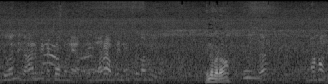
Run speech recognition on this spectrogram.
இது வந்து யாருமே கச்சா பண்ணலையா? இந்த மரம் அப்படியே நேச்சுரலாகவே இருக்கும். என்ன மரம்? மகான்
